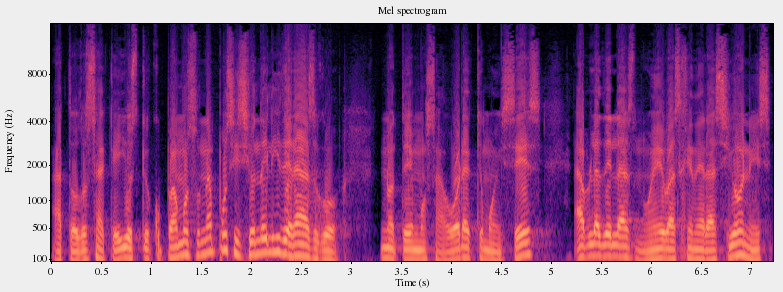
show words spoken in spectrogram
A todos aquellos que ocupamos una posición de liderazgo, notemos ahora que Moisés habla de las nuevas generaciones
